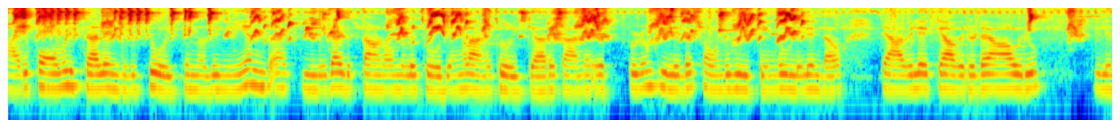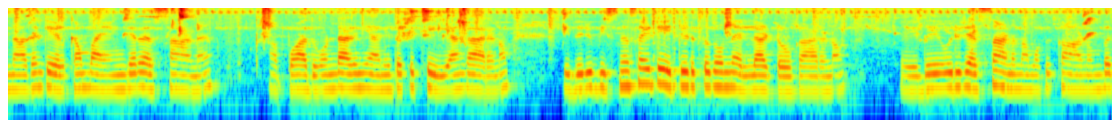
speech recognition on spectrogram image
ആര് ഫോൺ വിളിച്ചാൽ എന്റെ അടുത്ത് ചോദിക്കുന്നത് നീ എന്താ കിളിയുടെ അടുത്താണോ? എന്നുള്ള ചോദ്യങ്ങളാണ് ചോദിക്കാറ്. കാരണം എപ്പോഴും കിളിയുടെ സൗണ്ട് വീട്ടിന്റെ ഉള്ളിലുണ്ടാവും. രാവിലെയൊക്കെ അവരുടെ ആ ഒരു കിളിനാദം കേൾക്കാൻ ഭയങ്കര രസമാണ് അപ്പോൾ അതുകൊണ്ടാണ് ഞാനിതൊക്കെ ചെയ്യാൻ കാരണം ഇതൊരു ബിസിനസ്സായിട്ട് ഏറ്റെടുത്തതൊന്നുമല്ല കേട്ടോ. കാരണം ഇത് ഒരു രസമാണ് നമുക്ക് കാണുമ്പോൾ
